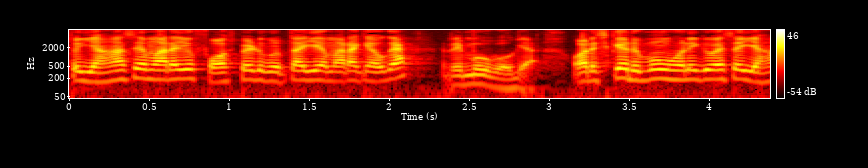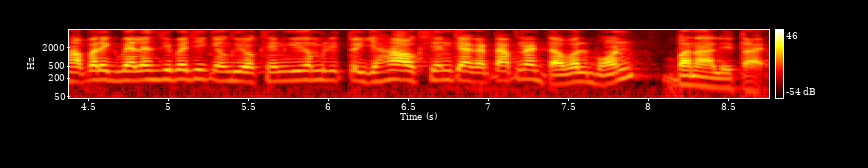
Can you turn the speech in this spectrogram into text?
तो यहाँ से हमारा जो फॉस्फेट ग्रुप था, ये हमारा क्या हो गया? रिमूव हो गया। और इसके रिमूव होने की वजह से यहाँ पर एक बैलेंस ही बची क्योंकि ऑक्सीजन की कंप्लीट तो यहाँ ऑक्सीजन क्या करता है? अपना डबल बॉन्ड बना लेता है।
